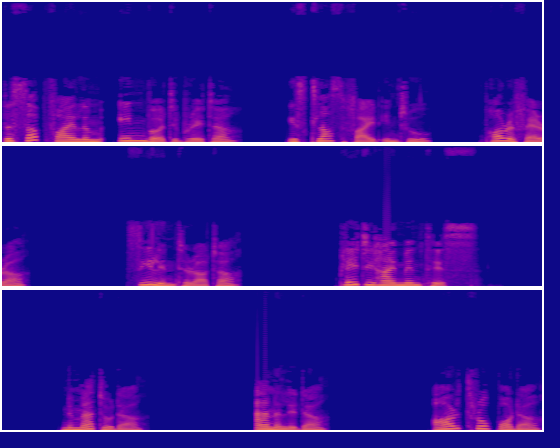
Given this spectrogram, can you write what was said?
The subphylum Invertebrata is classified into Porifera, Coelenterata, Platyhelminthes, Nematoda, Annelida, Arthropoda,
